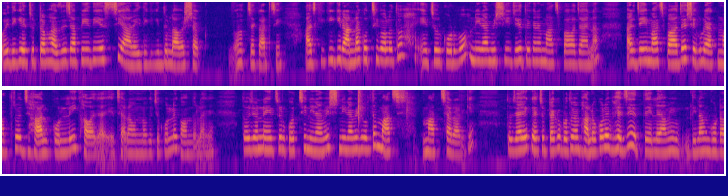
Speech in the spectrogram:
ওইদিকে এঁচুরটা ভাজে চাপিয়ে দিয়ে এসেছি আর এইদিকে কিন্তু লাউয়ের শাক হচ্ছে কাটছি। আজকে কি কি রান্না করছি বলো তো? এঁচোড় করব। নিরামিষই যেহেতু এখানে মাছ পাওয়া যায় না। আর যেই মাছ পাওয়া যায় সেগুলো একমাত্র ঝাল করলেই খাওয়া যায়। এছাড়া অন্য কিছু করলে গন্ধ লাগে। তো ওই জন্য এঁচোড় করছি নিরামিষ। নিরামিষ বলতে মাছ মাছ ছাড়া আর কি। তো যাই হোক এঁচোড়টাকে প্রথমে ভালো করে ভেজে তেলে আমি দিলাম গোটা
